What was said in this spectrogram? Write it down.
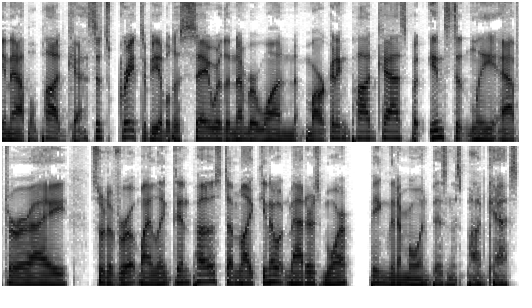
in Apple Podcasts. It's great to be able to say we're the number one marketing podcast, but instantly after I sort of wrote my LinkedIn post, I'm like, you know what matters more? Being the number one business podcast.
